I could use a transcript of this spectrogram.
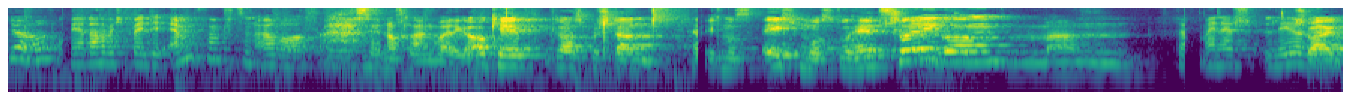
Ja. Ja, da habe ich bei DM 15 Euro ausgegeben. ist ja noch langweiliger. Okay, du hast bestanden. Ich muss, ich muss, du hältst. Entschuldigung. Mann. Meine Lehrerin, Schweigen.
